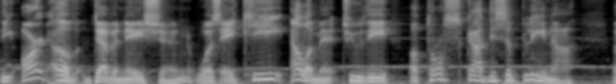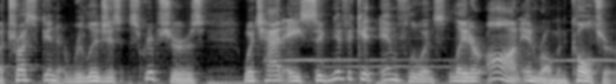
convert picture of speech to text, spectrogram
The art of divination was a key element to the Etrusca Disciplina, Etruscan religious scriptures, which had a significant influence later on in Roman culture.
